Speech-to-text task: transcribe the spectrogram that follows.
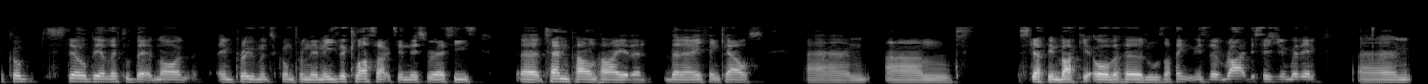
There could still be a little bit more improvement to come from him. He's the class act in this race. He's uh, ten pound higher than than anything else, um, and stepping back at over hurdles, I think is the right decision with him. Um,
